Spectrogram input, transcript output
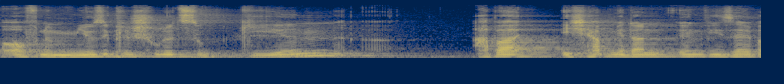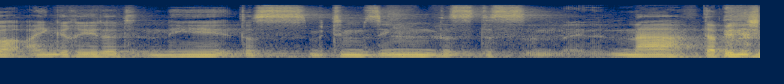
auf eine Musical-Schule zu gehen, aber ich habe mir dann irgendwie selber eingeredet, nee, das mit dem Singen, das, das, na, da bin ich,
